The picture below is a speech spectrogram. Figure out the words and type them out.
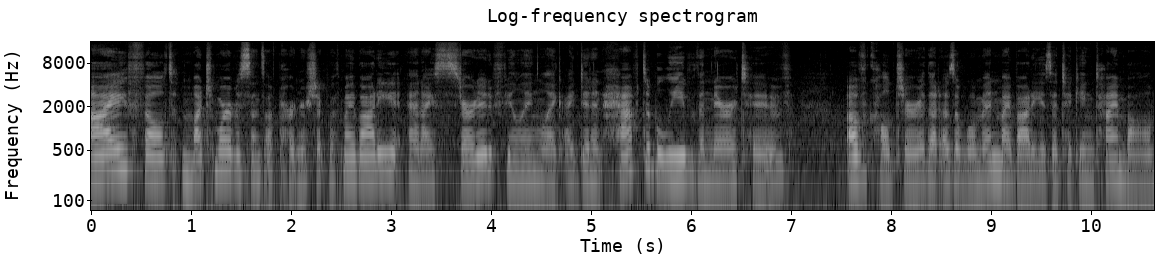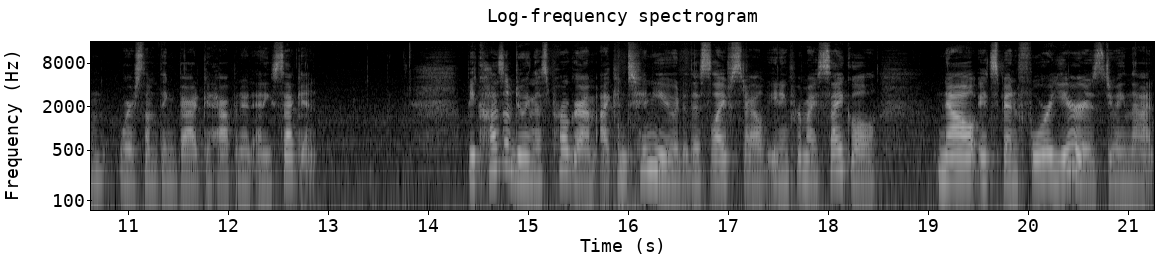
I felt much more of a sense of partnership with my body, and I started feeling like I didn't have to believe the narrative of culture that as a woman, my body is a ticking time bomb where something bad could happen at any second. Because of doing this program, I continued this lifestyle of eating for my cycle. Now it's been four years doing that,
